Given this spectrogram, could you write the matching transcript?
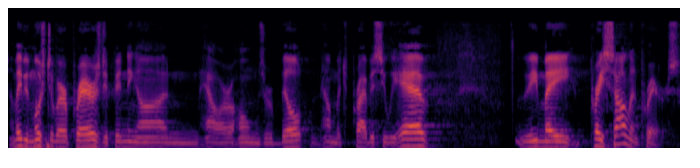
Now, maybe most of our prayers, depending on how our homes are built and how much privacy we have, we may pray silent prayers,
